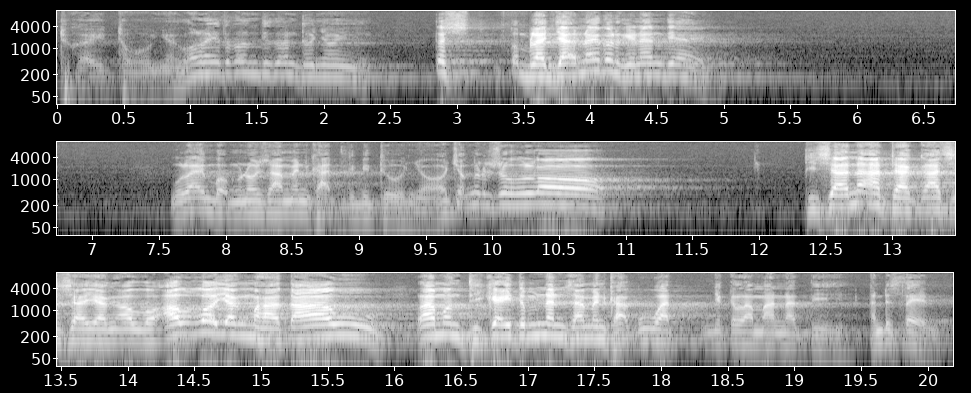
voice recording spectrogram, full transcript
Juga itu, kalau itu kan kan Terus pembelanjaannya kan gini nanti. Mulai mbok menawa sampean gak tipi donya, aja. Di sana ada kasih sayang Allah. Allah yang Maha tahu. Lamun dikai temenan sampean gak kuat nyekel amanati. Understand?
